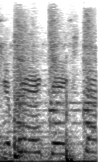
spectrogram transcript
making pancakes.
